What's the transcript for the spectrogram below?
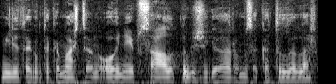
milli takım takım maçlarını oynayıp sağlıklı bir şekilde aramıza katılırlar.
